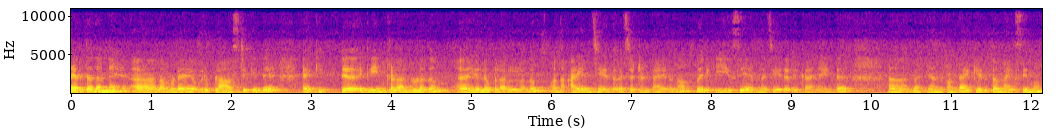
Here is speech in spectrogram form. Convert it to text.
നേരത്തെ തന്നെ നമ്മുടെ ഒരു പ്ലാസ്റ്റിക്കിന്റെ കിറ്റ് ഗ്രീൻ കളറിലുള്ളതും യെല്ലോ കളറിലുള്ളതും ഒന്ന് അയൺ ചെയ്ത് വെച്ചിട്ടുണ്ടായിരുന്നു. അപ്പോൾ എനിക്ക് ഈസി ആയിരുന്നു ചെയ്തെടുക്കാനായിട്ട്. ഞാൻ ഉണ്ടാക്കിയെടുത്ത മാക്സിമം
